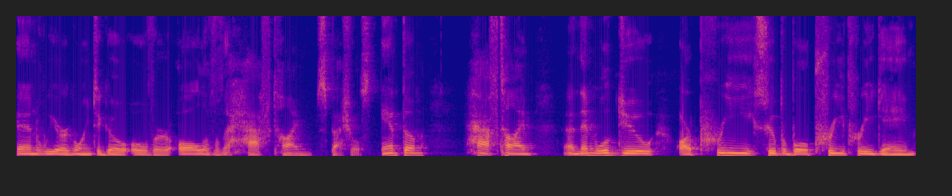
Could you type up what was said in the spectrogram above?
and we are going to go over all of the halftime specials. Anthem, halftime, and then we'll do our pre Super Bowl, pre pre game,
